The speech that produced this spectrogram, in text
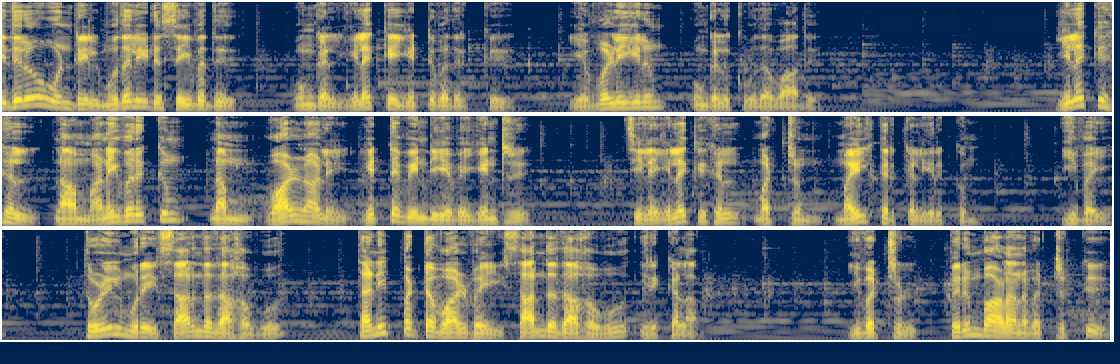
எதிரோ ஒன்றில் முதலீடு செய்வது உங்கள் இலக்கை எட்டுவதற்கு எவ்வழியிலும் உங்களுக்கு உதவாது. இலக்குகள் நாம் அனைவருக்கும் நம் வாழ்நாளில் எட்ட வேண்டியவை என்று சில இலக்குகள் மற்றும் மைல்கற்கள் இருக்கும். இவை தொழில்முறை சார்ந்ததாகவோ தனிப்பட்ட வாழ்வை சார்ந்ததாகவோ இருக்கலாம். இவற்றுள் பெரும்பாலானவற்றுக்கு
